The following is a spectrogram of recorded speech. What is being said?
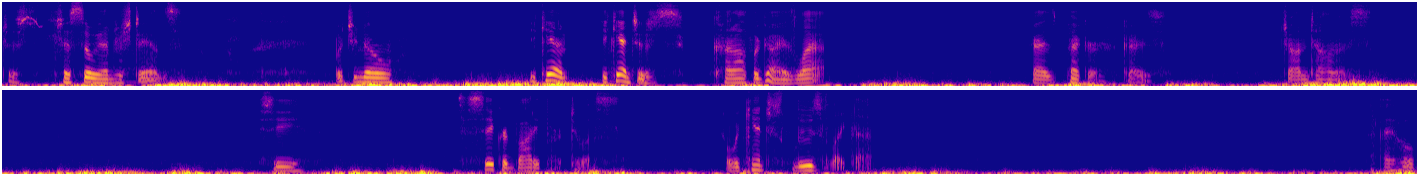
Just just so he understands. But you know, you can't you can't just cut off a guy's lat. Guy's pecker, guy's John Thomas. See, it's a sacred body part to us. And we can't just lose it like that. I hope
